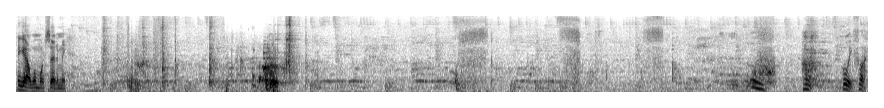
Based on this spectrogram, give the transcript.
I got one more set of me. Holy fuck.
